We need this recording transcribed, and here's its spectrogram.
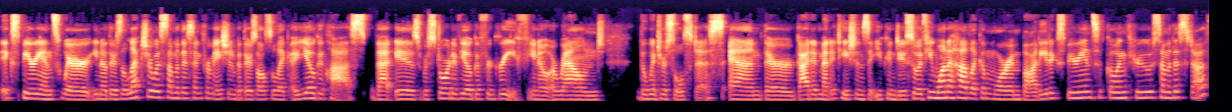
experience where you know there's a lecture with some of this information but there's also like a yoga class that is restorative yoga for grief you know around the winter solstice and there are guided meditations that you can do. So if you want to have like a more embodied experience of going through some of this stuff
